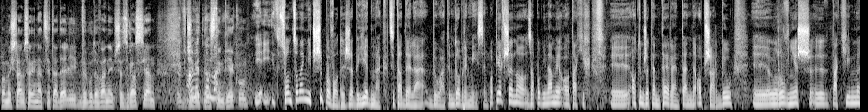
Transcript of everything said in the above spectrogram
pomyślałem sobie na Cytadeli wybudowanej przez Rosjan w XIX ma- wieku. I- i Są co najmniej trzy powody, żeby jednak Cytadela była tym dobrym miejscem. Po pierwsze, no, zapominamy o takich, y, o tym, że ten teren, ten obszar był y, również takim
